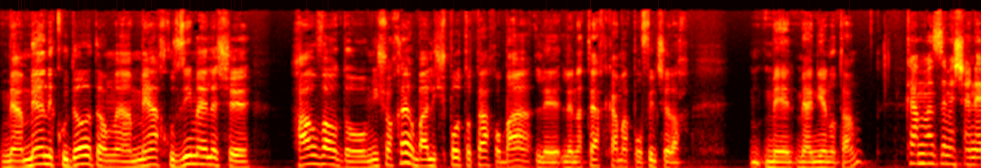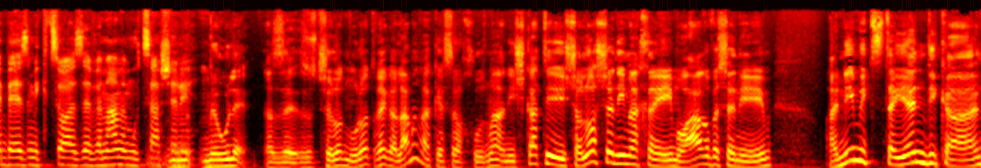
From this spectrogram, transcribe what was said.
מהמאה נקודות או מהמאה אחוזים האלה שהרווארד או מישהו אחר בא לשפוט אותך או בא לנתח כמה הפרופיל שלך מעניין אותם. כמה זה משנה באיזה מקצוע זה ומה הממוצע שלי? מעולה. אז אה, זאת שאלות מעולות. רגע, למה רק 10 אחוז? מה, אני השקעתי שלוש שנים מהחיים או ארבע שנים, אני מצטיין דיקן,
